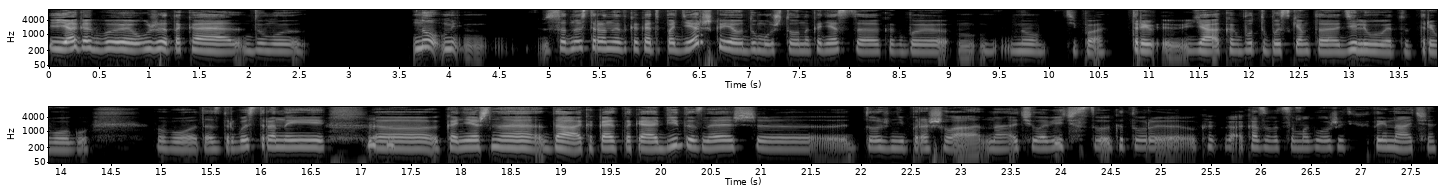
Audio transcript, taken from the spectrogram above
И я как бы уже такая думаю, ну, с одной стороны, это какая-то поддержка, я думаю, что наконец-то как бы, ну, типа, трев... я как будто бы с кем-то делю эту тревогу. Вот. А с другой стороны, э, конечно, да, какая-то такая обида, знаешь, э, тоже не прошла на человечество, которое, как, оказывается, могло жить как-то иначе.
